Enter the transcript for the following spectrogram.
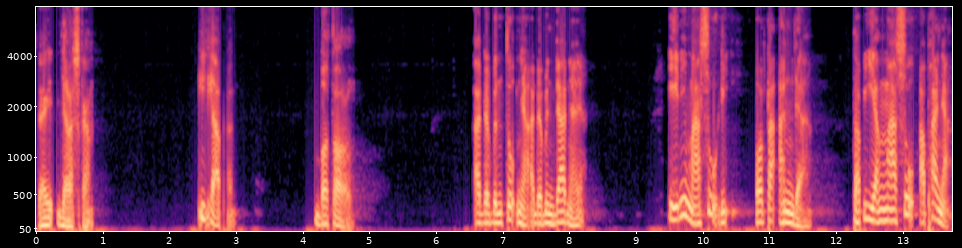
Saya jelaskan. Ini apa? botol. Ada bentuknya, ada bendanya ya. Ini masuk di otak Anda. Tapi yang masuk apanya?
